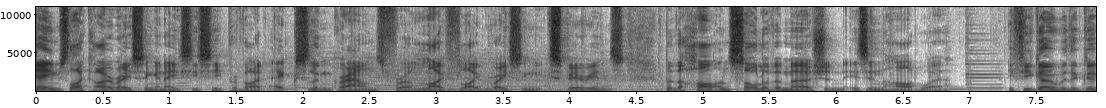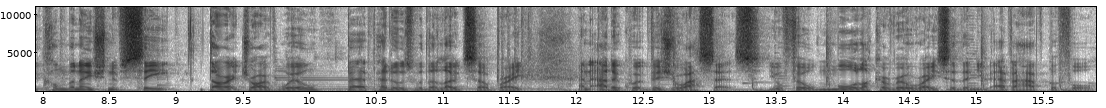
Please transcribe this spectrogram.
Games like iRacing and ACC provide excellent grounds for a lifelike racing experience, but the heart and soul of immersion is in the hardware. If you go with a good combination of seat, direct drive wheel, better pedals with a load cell brake, and adequate visual assets, you'll feel more like a real racer than you ever have before.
